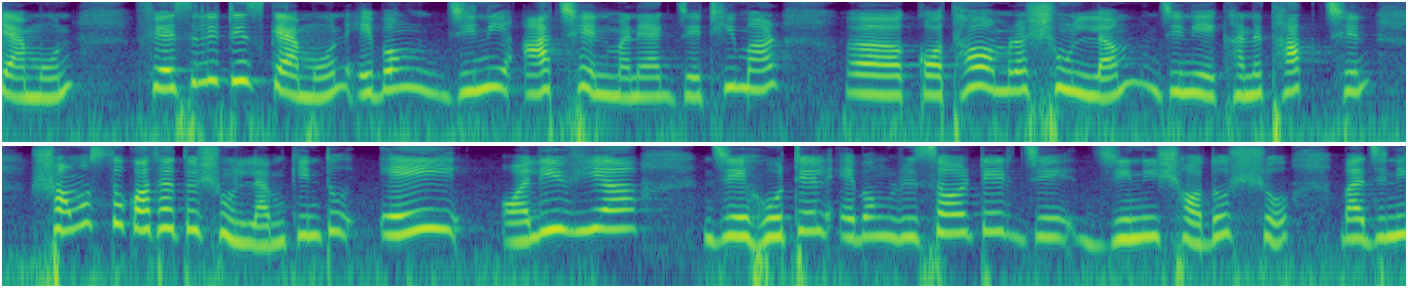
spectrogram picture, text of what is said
কেমন ফেসিলিটিস কেমন এবং যিনি আছেন মানে এক জেঠিমার কথাও আমরা শুনলাম, যিনি এখানে থাকছেন, সমস্ত কথা তো শুনলাম। কিন্তু এই অলিভিয়া যে হোটেল এবং রিসর্টের যে যিনি সদস্য বা যিনি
